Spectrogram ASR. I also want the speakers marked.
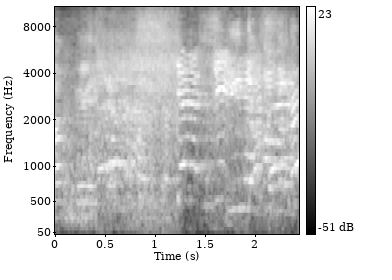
Speaker 1: Okay. Ina ka malaki.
